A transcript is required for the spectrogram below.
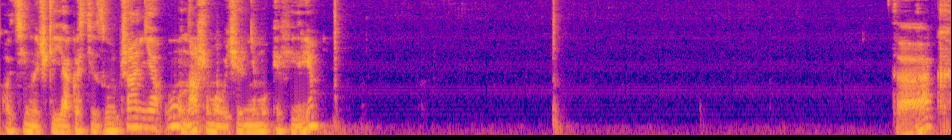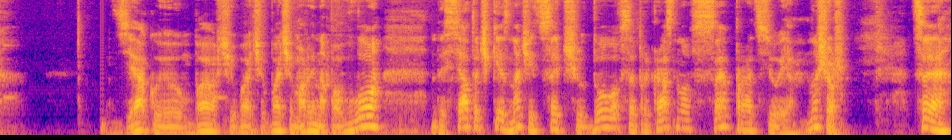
оціночки якості звучання у нашому вечірньому ефірі. Так. Дякую, бачу, бачу, бачу. Марина Павло. Десяточки, значить, все чудово, все прекрасно, все працює. Ну що ж, це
